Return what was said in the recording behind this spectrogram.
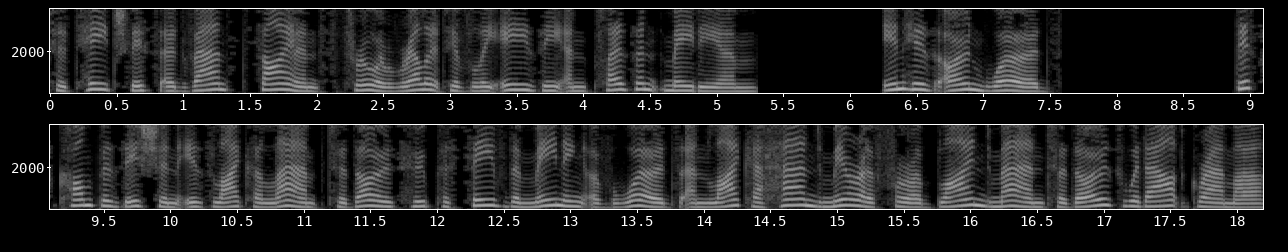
to teach this advanced science through a relatively easy and pleasant medium. In his own words, this composition is like a lamp to those who perceive the meaning of words and like a hand mirror for a blind man to those without grammar.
